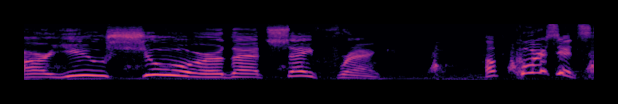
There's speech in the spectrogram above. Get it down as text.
Are you sure that's safe, Frank? Of course it's...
